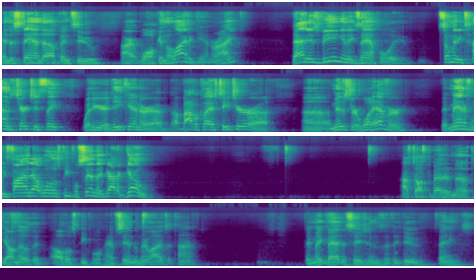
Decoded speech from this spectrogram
and to stand up and to, all right, walk in the light again, right? That is being an example. So many times churches think whether you're a deacon or a, Bible class teacher or a, a minister or whatever, that man, if we find out one of those people sin, they've got to go. I've talked about it enough. Y'all know that all those people have sin in their lives at times. They make bad decisions, that they do things.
